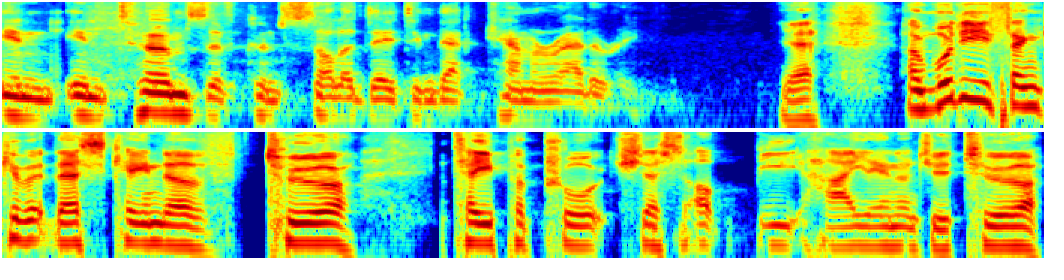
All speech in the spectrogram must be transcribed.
in in terms of consolidating that camaraderie. Yeah. And what do you think about this kind of tour type approach, this upbeat, high energy tour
